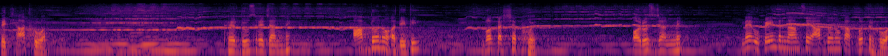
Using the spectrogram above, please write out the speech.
विख्यात हुआ। फिर दूसरे जन्म में आप दोनों अदिति व कश्यप हुए। और उस जन्म में मैं उपेंद्र नाम से आप दोनों का पुत्र हुआ।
